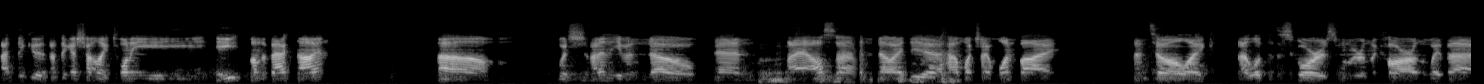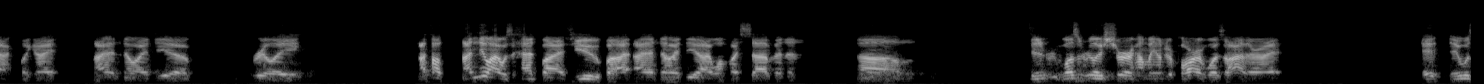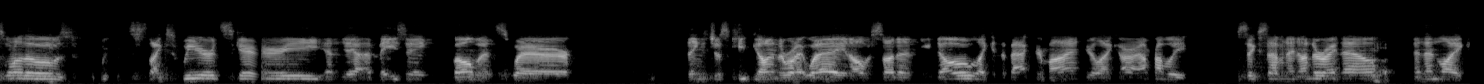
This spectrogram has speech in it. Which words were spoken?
I think I think I shot like 28 on the back nine, um, which I didn't even know, and I also had no idea how much I won by until like I looked at the scores when we were in the car on the way back. Like I I had no idea really. I thought I knew I was ahead by a few, but I, I had no idea I won by seven, and um, didn't wasn't really sure how many under par it was either. I it it was one of those like weird, scary, and yeah, amazing moments where things just keep going the right way, and all of a sudden, you know, like in the back of your mind, you're like, all right, I'm probably six, seven, eight under right now, and then like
